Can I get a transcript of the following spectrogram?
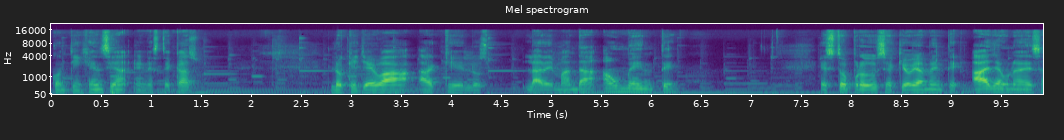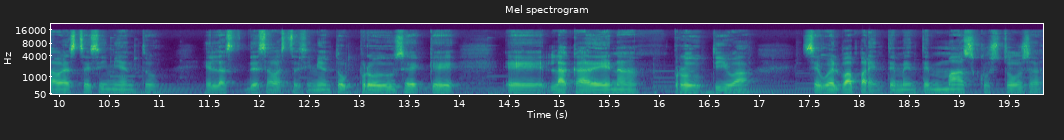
contingencia en este caso lo que lleva a que los, la demanda aumente. Esto produce que obviamente haya un desabastecimiento. El desabastecimiento produce que eh, la cadena productiva se vuelva aparentemente más costosa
